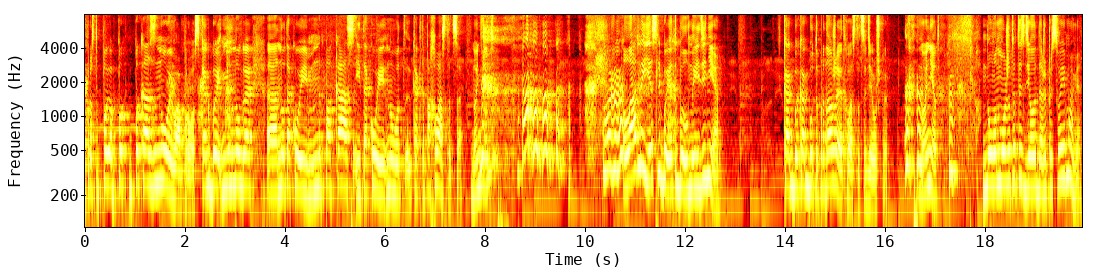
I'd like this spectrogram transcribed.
э, просто по- по- показной вопрос. Как бы немного, э, ну, такой на показ и такой, ну, вот как-то похвастаться. Но нет. Ладно, если бы это было наедине. Как бы, как будто продолжает хвастаться девушка. Но нет. Но он может это сделать даже при своей маме.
